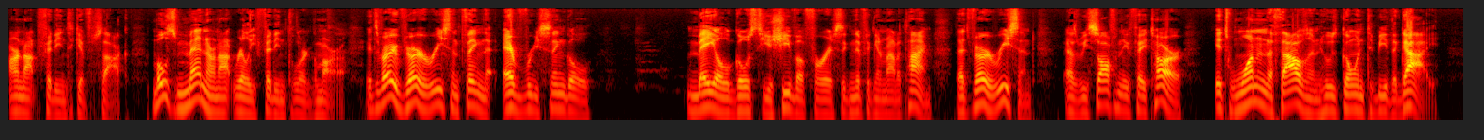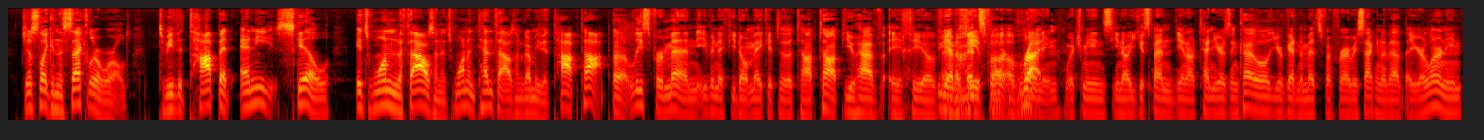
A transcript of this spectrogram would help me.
are not fitting to give psak. Most men are not really fitting to learn Gemara. It's a very, very recent thing that every single male goes to yeshiva for a significant amount of time. That's very recent. As we saw from the Feitar, it's one in a thousand who's going to be the guy. Just like in the secular world, to be the top at any skill, it's one in a thousand. It's one in ten thousand going to be the top top. But at least for men, even if you don't make it to the top top, you have a chiyuv You have a mitzvah of Right. learning, which means you know you can spend you know ten years in kollel, you're getting a mitzvah for every second of that that you're learning,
